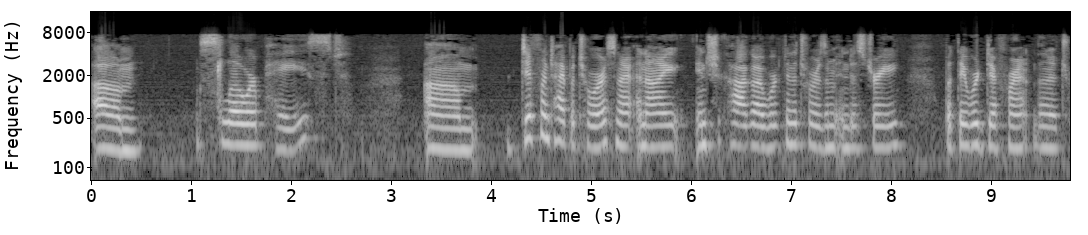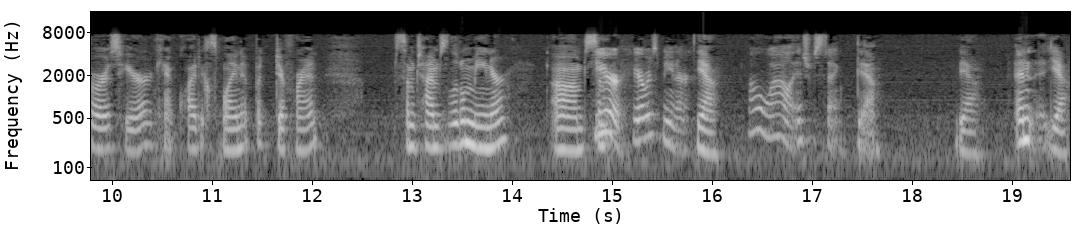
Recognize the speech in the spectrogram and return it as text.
Um, slower paced. Um, different type of tourists, and I, and I in Chicago I worked in the tourism industry, but they were different than a tourist here. I can't quite explain it, but different. Sometimes a little meaner. Um, Here, here was meaner. yeah, Oh wow, interesting. yeah, yeah, and yeah,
